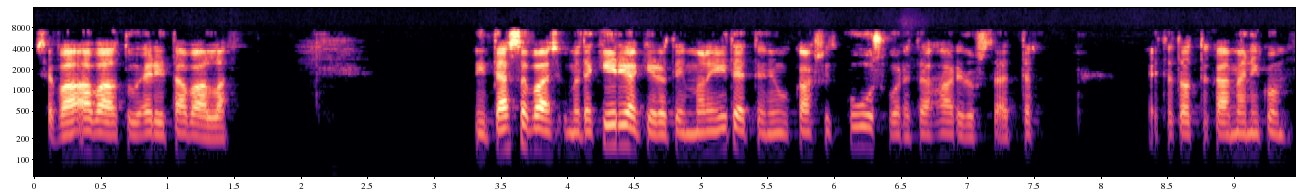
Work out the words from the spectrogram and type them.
se vaan avautuu eri tavalla. Niin tässä vaiheessa, kun mä tämän kirjan kirjoitin, mä olin itse tehnyt niin 26 vuotta harjoitusta, että, että totta kai mä niin kuin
